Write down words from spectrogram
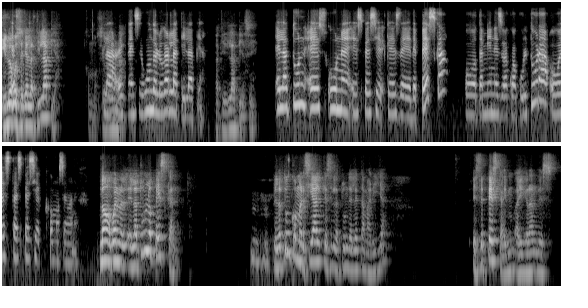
Y luego sería la tilapia. Como claro, en segundo lugar la tilapia. La tilapia, sí. ¿El atún es una especie que es de, pesca o también es de acuacultura o esta especie cómo se maneja? No, bueno, el atún lo pescan el atún comercial, que es el atún de aleta amarilla, es de pesca. Hay, grandes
